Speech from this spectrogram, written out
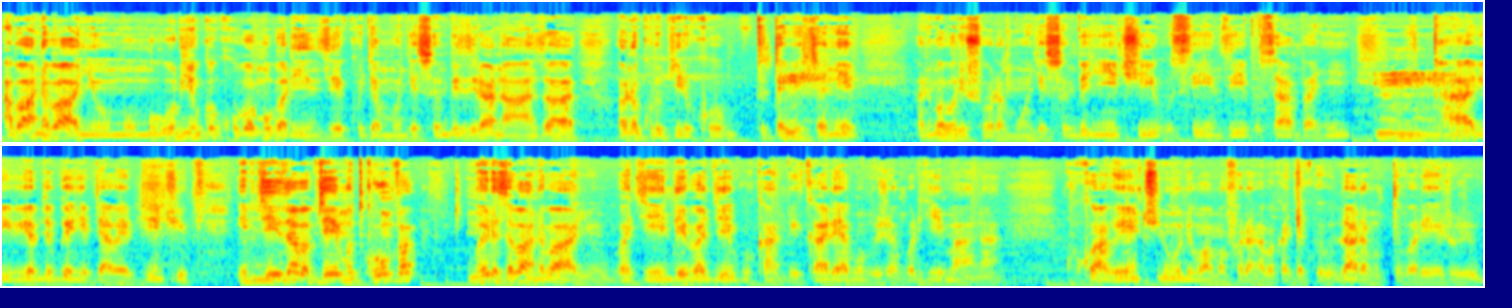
Abana banyu mu buryo bwo kuba mubarinze kujya mu ngeso mbi ziranahaza urabona ko urubyiruko tutabeshyanye barimo barishora mu ngeso mbi nyinshi ubusinzi ubusambanyi Mm. itabi ibiyobyabwenge byabaye byinshi. Ni byiza ababyeyi mutwumva mwohereze abana banyu bagende bajye gukambika hariya bumva ijambo ry'imana. Kuko abenshi n'ubundi mu amafaranga bakajya kurara mu tubari hejuru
